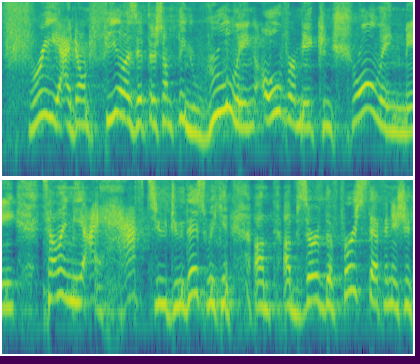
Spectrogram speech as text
free? I don't feel as if there's something ruling over me, controlling me, telling me I have to do this. We can um, observe the first definition,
